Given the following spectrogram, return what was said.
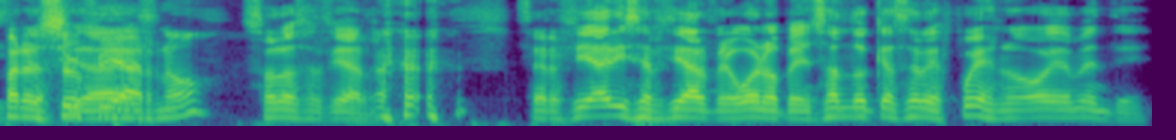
Para surfear, ciudades. ¿no? Solo surfear. surfear y surfear, pero bueno, pensando qué hacer después, ¿no? Obviamente.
